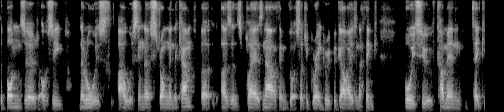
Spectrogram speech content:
the bonds are obviously they're always I always think they're strong in the camp, but us as players now, I think we've got such a great group of guys, and I think boys who have come in, take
